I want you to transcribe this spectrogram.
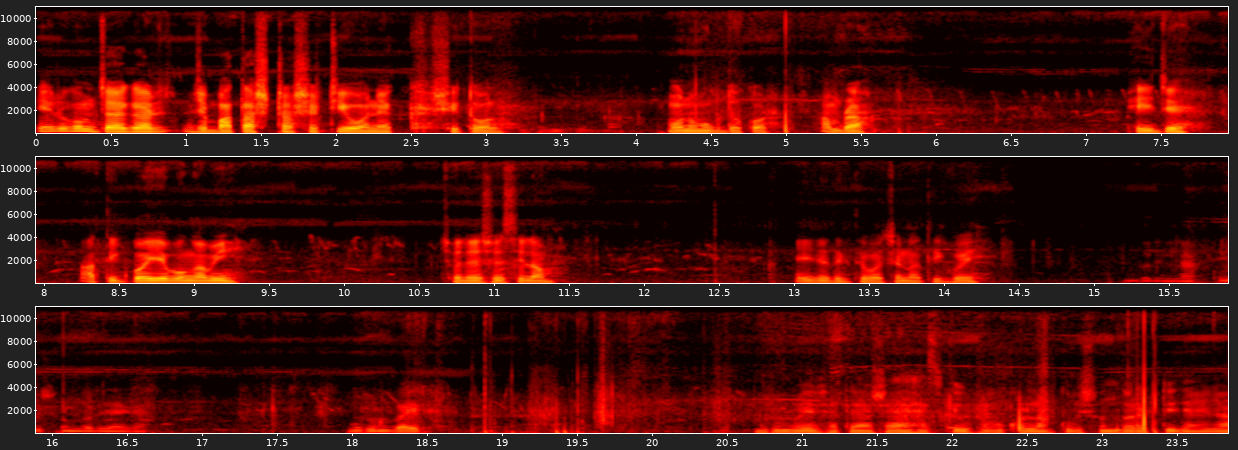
এরকম জায়গার যে বাতাসটা, সেটিও অনেক শীতল, মনোমুগ্ধকর। আমরা এই যে আতিক ভাই এবং আমি চলে এসেছিলাম। এই যে দেখতে পাচ্ছেন আতিক ভাই। খুবই সুন্দর জায়গা। নুরুল ভাইয়ের নুরুল ভাইয়ের সাথে আসা, আজকে উপভোগ করলাম খুবই সুন্দর একটি জায়গা।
